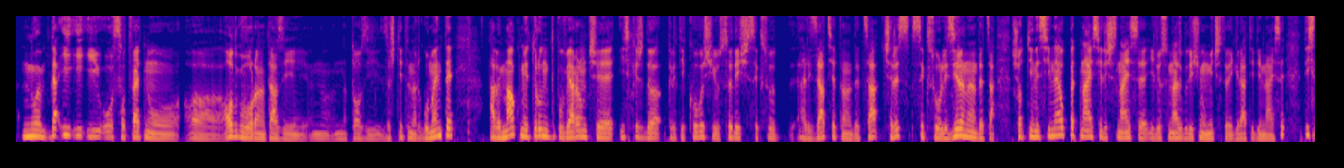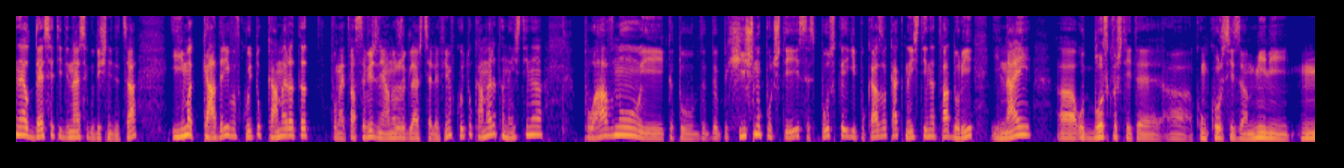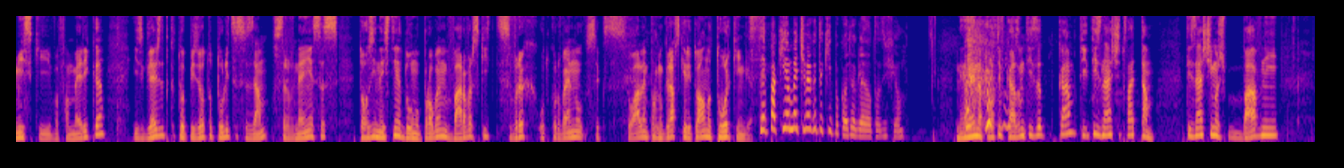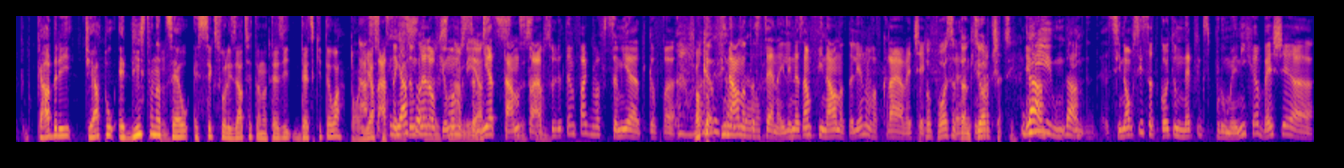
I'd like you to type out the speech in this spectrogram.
Но е, да, и, и, и съответно а, отговора на, тази, на, на този защитен аргумент е Абе, малко ми е трудно да повярвам, че искаш да критикуваш и осъдиш сексуализацията на деца чрез сексуализиране на деца. Защото ти не си наел 15 или 16 или 18 годишни момичета да играят 11, ти си наел 10-11 годишни деца и има кадри, в които камерата, поне това се вижда, няма нужда да гледаш целият филм, в които камерата наистина плавно и като хищно почти се спуска и ги показва как наистина това дори и най- отблъскващите конкурси за мини миски в Америка изглеждат като епизод от улица Сезам в сравнение с този наистина долнопробен, варварски, свръх, откровено сексуален, порнографски ритуал на творкинга. Все пак имаме човек от екипа, който е гледал този филм. Не, не, напротив, казвам ти за кам. Ти, ти знаеш, че това е там. Ти знаеш, че имаш бавни кадри, чиято единствена цел е сексуализацията на тези детски тела. То е Аз, ясно. аз не Ясно. съм гледал Не филма, но аз танц, това е абсолютен факт в самия такъв къ- финалната сцена. Или не знам финалната ли е, но в края вече. А то какво е за е, танцорчици? Да, Еми, да. синопсисът, който Netflix промениха, беше а,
